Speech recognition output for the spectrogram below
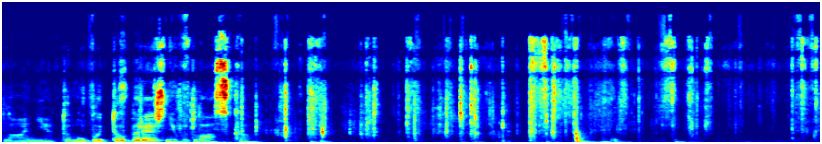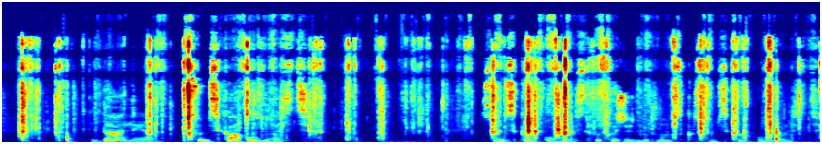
плані. Тому будьте обережні, будь ласка. Далі, Сумська область. Сумська область. Покажіть, будь ласка, Сумська область.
